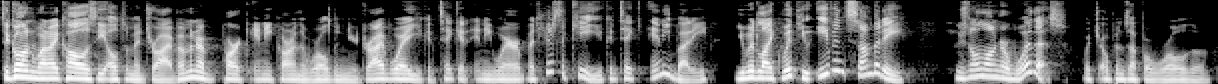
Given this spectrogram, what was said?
to go on what I call is the ultimate drive. I'm going to park any car in the world in your driveway. You can take it anywhere, but here's the key: you can take anybody you would like with you, even somebody who's no longer with us, which opens up a world of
